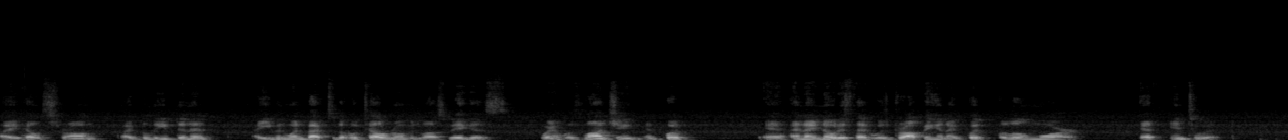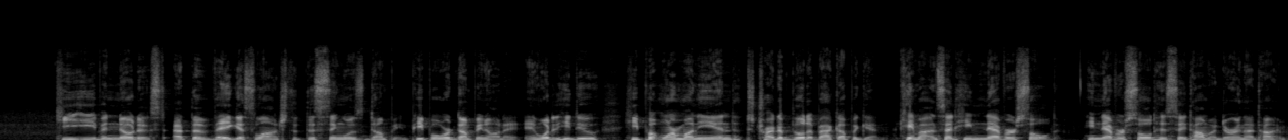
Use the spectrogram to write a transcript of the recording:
I held strong. I believed in it. I even went back to the hotel room in Las Vegas when it was launching and put, and I noticed that it was dropping, and I put a little more ETH into it. He even noticed at the Vegas launch that this thing was dumping. People were dumping on it. And what did he do? He put more money in to try to build it back up again. Came out and said he never sold. He never sold his Saitama during that time.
